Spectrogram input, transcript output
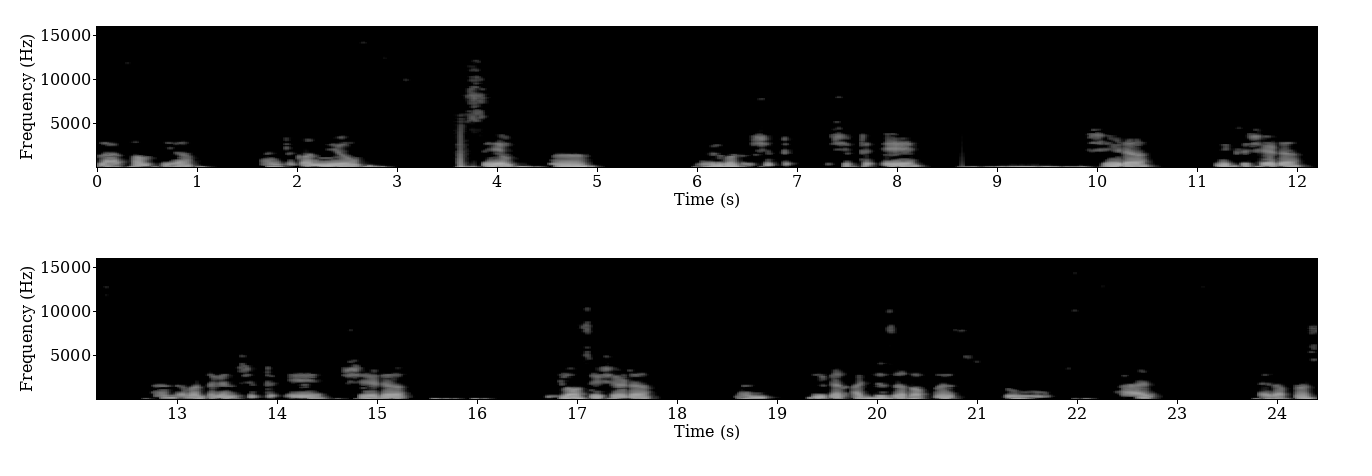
platform here and click on new. Same uh, we will go to shift shift a shader mix shader and once again shift a shader glossy shader and you can adjust the roughness to add a roughness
